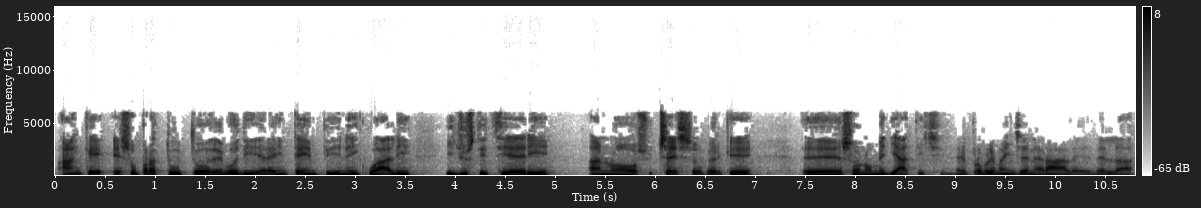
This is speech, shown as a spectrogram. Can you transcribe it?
anche e soprattutto, devo dire, in tempi nei quali i giustizieri hanno successo perché eh, sono mediatici. È il problema in generale della...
